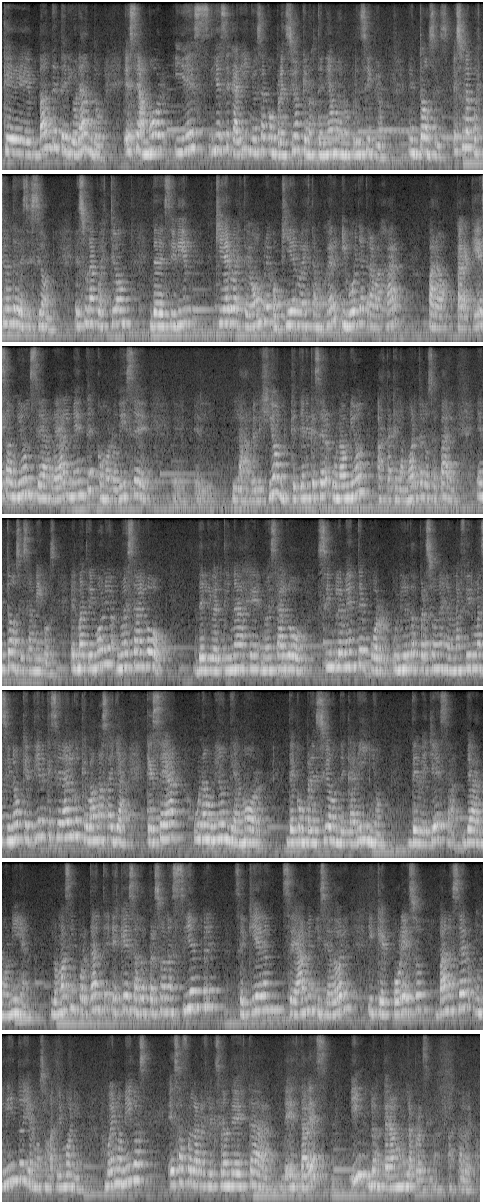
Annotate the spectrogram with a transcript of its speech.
que van deteriorando ese amor y, y ese cariño, esa comprensión que nos teníamos en un principio. Entonces, es una cuestión de decisión. Es una cuestión de decidir quiero a este hombre o quiero a esta mujer y voy a trabajar para, para que esa unión sea realmente, como lo dice eh, la religión, que tiene que ser una unión hasta que la muerte los separe. Entonces, amigos, el matrimonio no es algo de libertinaje, no es algo simplemente por unir dos personas en una firma, sino que tiene que ser algo que va más allá, que sea una unión de amor, de comprensión, de cariño, de belleza, de armonía. Lo más importante es que esas dos personas siempre se quieran, se amen y se adoren y que por eso van a ser un lindo y hermoso matrimonio. Bueno amigos, esa fue la reflexión de esta, de esta vez y los esperamos en la próxima. Hasta luego.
